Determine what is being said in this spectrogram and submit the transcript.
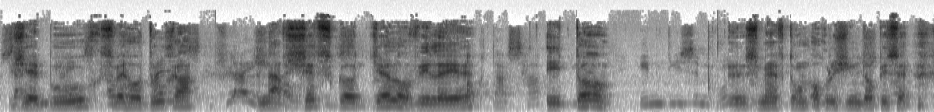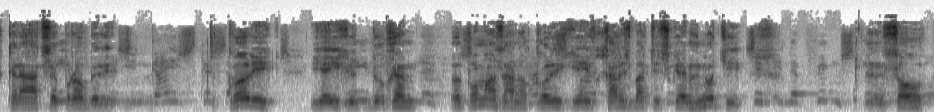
že Bůh svého ducha na všecko tělo vyleje. I to jsme v tom oklišním dopise krátce probili. Kolik jejich duchem pomazáno, kolik jejich v charismatickém hnutí jsou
